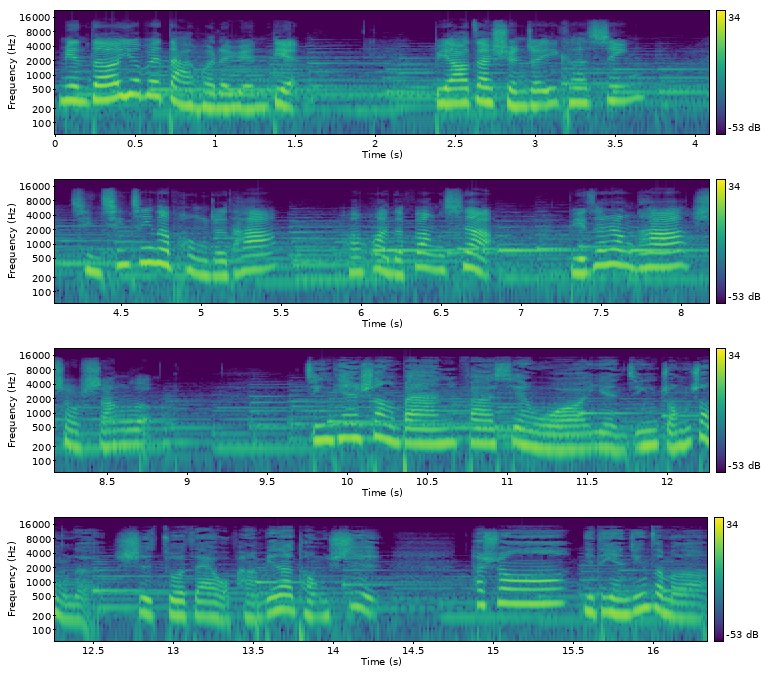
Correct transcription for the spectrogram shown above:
免得又被打回了原点。不要再悬着一颗心，请轻轻地捧着它，缓缓地放下，别再让它受伤了。今天上班发现我眼睛肿肿的，是坐在我旁边的同事。他说：“你的眼睛怎么了？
